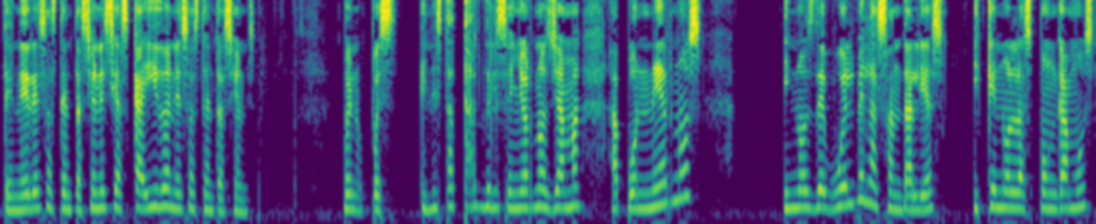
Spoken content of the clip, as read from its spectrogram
tener esas tentaciones y has caído en esas tentaciones. Bueno, pues en esta tarde el Señor nos llama a ponernos y nos devuelve las sandalias y que nos las pongamos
